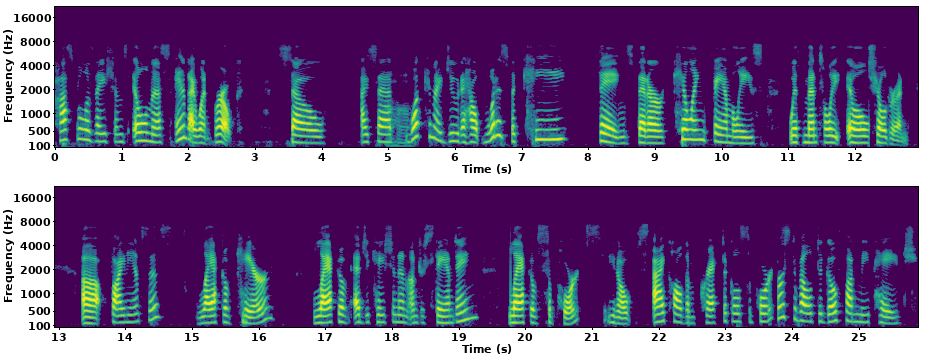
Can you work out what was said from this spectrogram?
hospitalizations, illness, and I went broke. So I said, uh-huh. What can I do to help? What is the key things that are killing families with mentally ill children? Uh, finances, lack of care, lack of education and understanding, lack of supports. You know, I call them practical support. First developed a GoFundMe page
